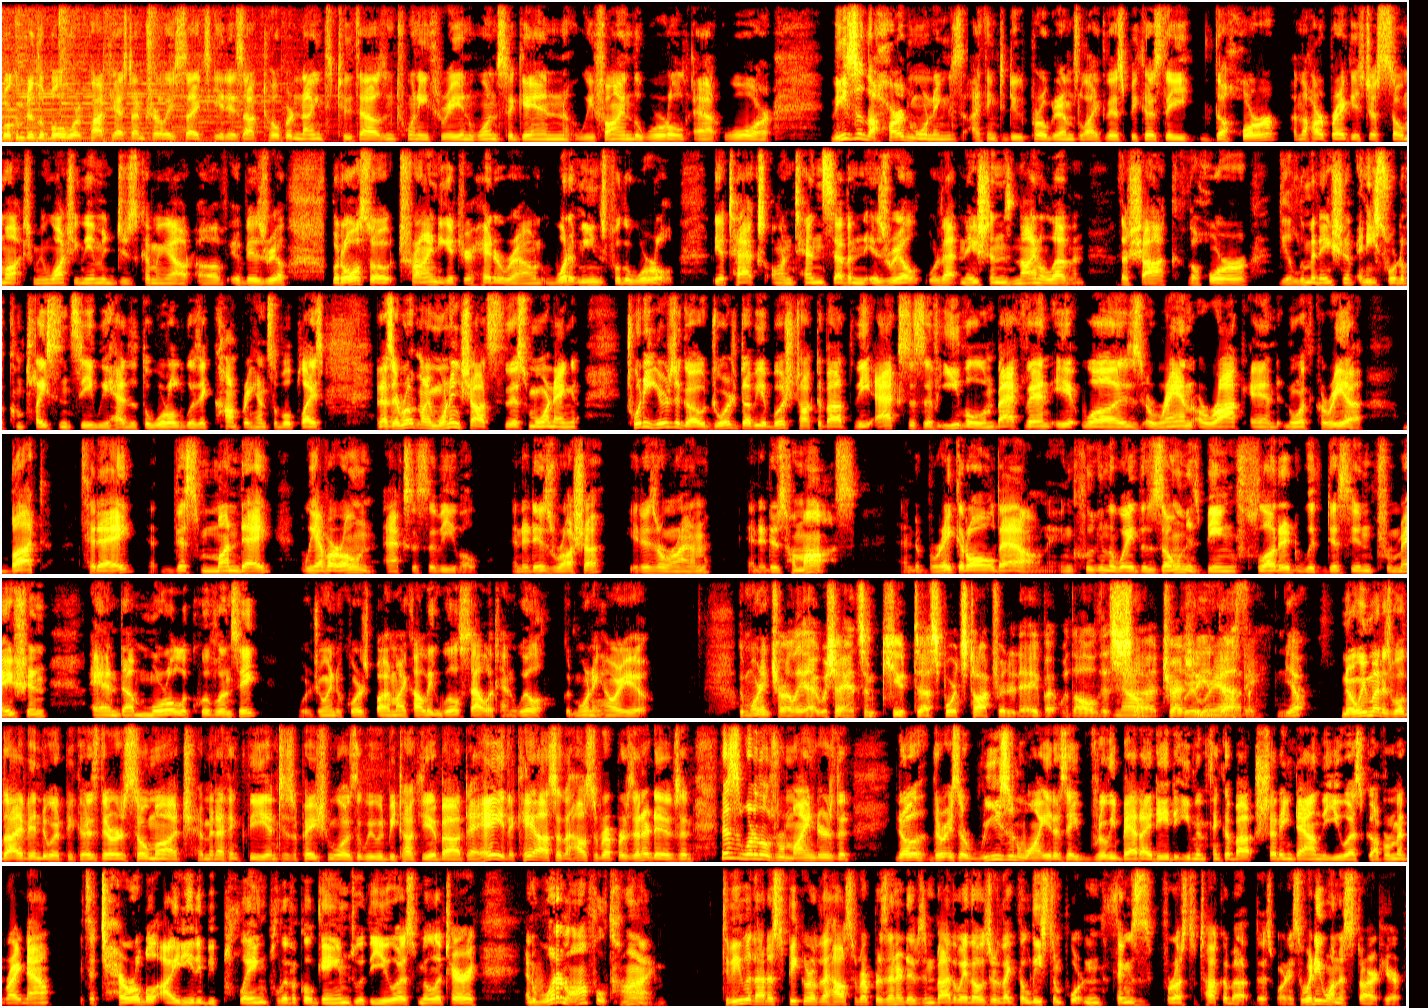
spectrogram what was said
Welcome to the Bulwark Podcast. I'm Charlie Sykes. It is October 9th, 2023, and once again, we find the world at war. These are the hard mornings, I think, to do programs like this because the the horror and the heartbreak is just so much. I mean, watching the images coming out of, of Israel, but also trying to get your head around what it means for the world. The attacks on 10-7 in Israel were that nation's 9-11. The shock, the horror, the elimination of any sort of complacency we had that the world was a comprehensible place. And as I wrote in my morning shots this morning, 20 years ago, George W. Bush talked about the axis of evil. And back then it was Iran, Iraq, and North Korea. But today, this Monday, we have our own axis of evil. And it is Russia, it is Iran, and it is Hamas and to break it all down, including the way the zone is being flooded with disinformation and uh, moral equivalency. We're joined, of course, by my colleague Will Saletan. Will, good morning. How are you? Good morning, Charlie. I wish I had some cute uh, sports talk for today, but with all this no, uh, tragedy and death, yep. No, we might as well dive into it because there is so much. I mean, I think the anticipation was that we would be talking about, uh, hey, the chaos of the House of Representatives. And this is one of those reminders that you know, there is a reason why it is a really bad idea to even think about shutting down the US government right now. It's a terrible idea to be playing political games with the US military. And what an awful time to be without a Speaker of the House of Representatives. And by the way, those are like the least important things for us to talk about this morning. So, where do you want to start here?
